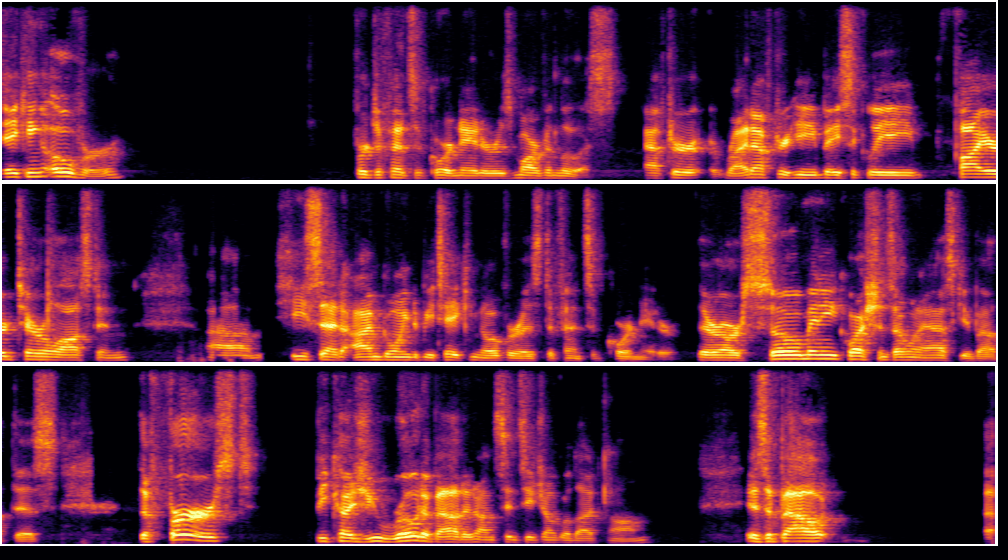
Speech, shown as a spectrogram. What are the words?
taking over for defensive coordinator is Marvin Lewis. After right after he basically fired Teryl Austin, um, he said, "I'm going to be taking over as defensive coordinator." There are so many questions I want to ask you about this. The first because you wrote about it on cincyjungle.com is about uh,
